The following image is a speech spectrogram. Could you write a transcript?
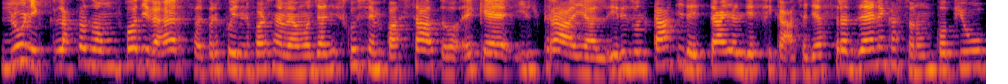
L'unica, la cosa un po' diversa, per cui forse ne avevamo già discusso in passato, è che il trial, i risultati dei trial di efficacia di AstraZeneca sono un po' più,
